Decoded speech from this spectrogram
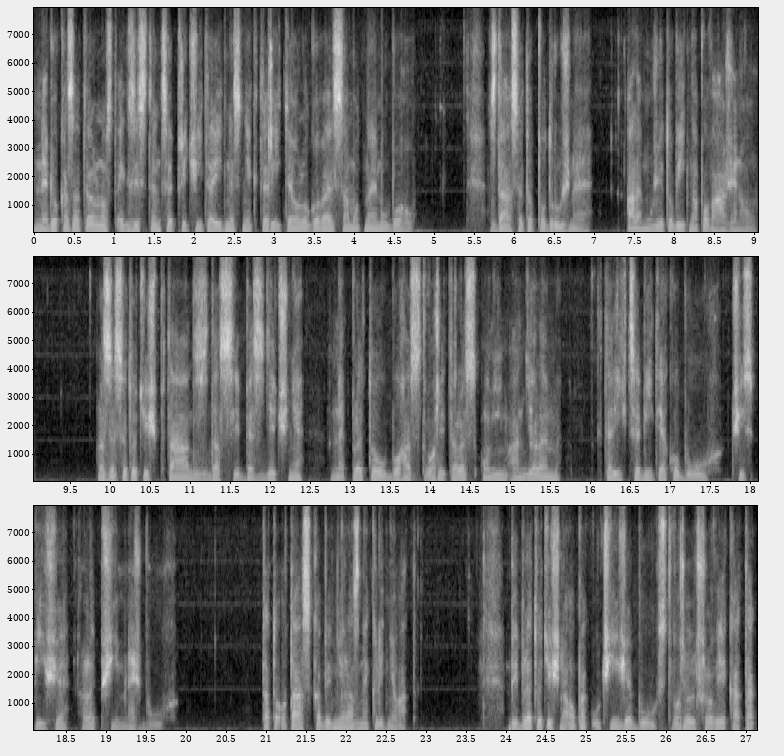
Nedokazatelnost existence přičítají dnes někteří teologové samotnému Bohu. Zdá se to podružné, ale může to být napováženou. Lze se totiž ptát, zda si bezděčně nepletou Boha stvořitele s oním andělem, který chce být jako Bůh, či spíše lepším než Bůh. Tato otázka by měla zneklidňovat. Bible totiž naopak učí, že Bůh stvořil člověka tak,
